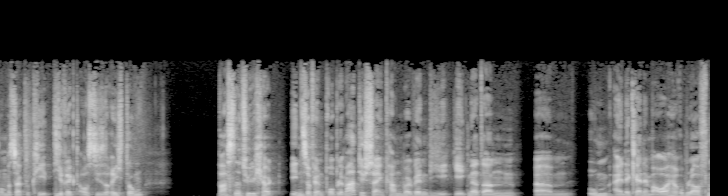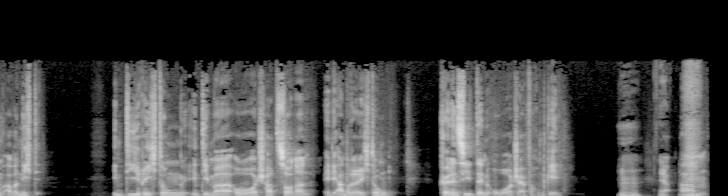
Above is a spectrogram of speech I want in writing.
wo man sagt, okay, direkt aus dieser Richtung. Was natürlich halt insofern problematisch sein kann, weil wenn die Gegner dann ähm, um eine kleine Mauer herumlaufen, aber nicht in die Richtung, in die man Overwatch hat, sondern in die andere Richtung, können sie den Overwatch einfach umgehen. Mhm, ja. Ähm,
